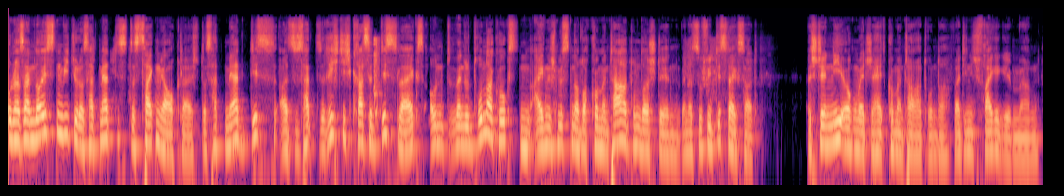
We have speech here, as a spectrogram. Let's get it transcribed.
Und aus seinem neuesten Video, das hat mehr Dis, das zeigen wir auch gleich. Das hat mehr Dis, also es hat richtig krasse Dislikes und wenn du drunter guckst, eigentlich müssten da doch Kommentare drunter stehen, wenn es so viel Dislikes hat. Es stehen nie irgendwelche Hate-Kommentare drunter, weil die nicht freigegeben werden.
